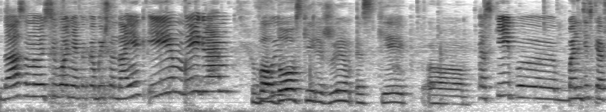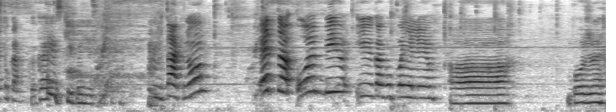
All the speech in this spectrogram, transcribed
Да, со мной сегодня, как обычно, Даник, и мы играем Валдовский режим Escape. а, Escape э, бандитская штука. Какая Escape бандитская? Так, ну, это обе, и как вы поняли, А, Боже.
